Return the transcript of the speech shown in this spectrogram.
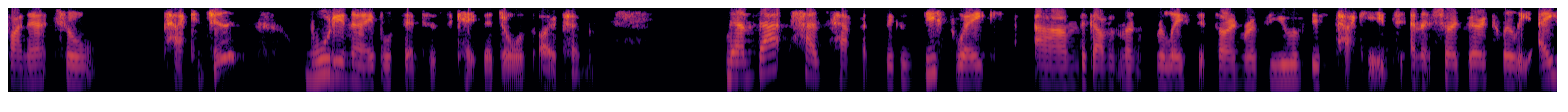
financial packages would enable centres to keep their doors open. Now, that has happened because this week um, the government released its own review of this package and it showed very clearly 86%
